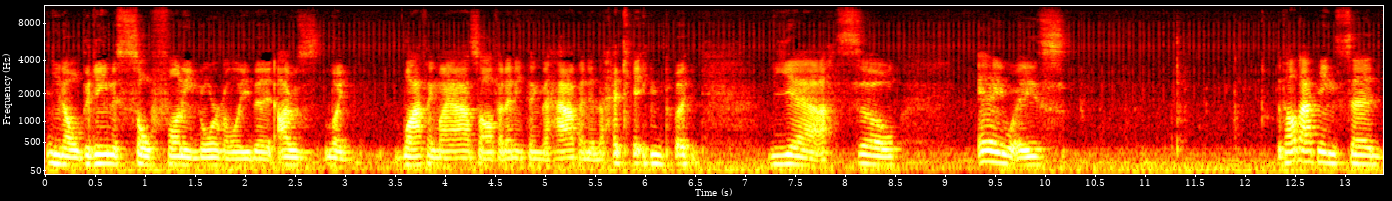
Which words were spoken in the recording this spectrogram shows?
you know, the game is so funny normally that I was, like, laughing my ass off at anything that happened in that game. But, yeah, so, anyways, with all that being said,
